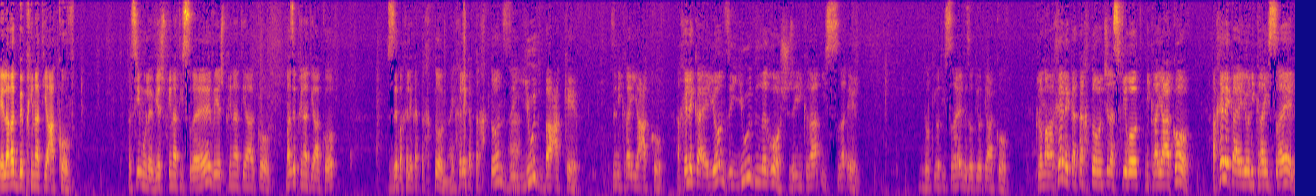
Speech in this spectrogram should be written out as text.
אלא רק בבחינת יעקב. תשימו לב, יש בחינת ישראל ויש בחינת יעקב. מה זה בחינת יעקב? זה בחלק התחתון. החלק התחתון זה אה. י' בעקב. זה נקרא יעקב. החלק העליון זה י' לראש, זה נקרא ישראל. זה אותיות ישראל וזה אותיות יעקב. כלומר, החלק התחתון של הספירות נקרא יעקב. החלק העליון נקרא ישראל.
